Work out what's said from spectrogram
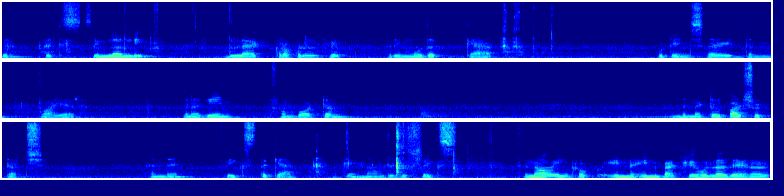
will fix. Similarly black crocodile clip remove the cap put inside the wire and again from bottom the metal part should touch and then fix the cap. Okay now this is fixed. So now in in in battery holder there are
